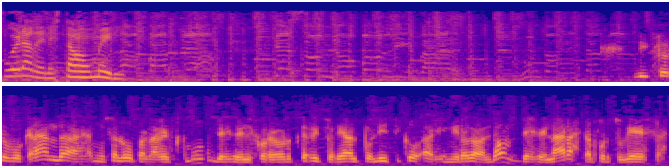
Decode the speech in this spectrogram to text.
fuera del estado Mérida. Víctor Bocaranda, un saludo para la red común desde el corredor territorial político Argimiro Gabaldón, desde Lara hasta Portuguesa.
